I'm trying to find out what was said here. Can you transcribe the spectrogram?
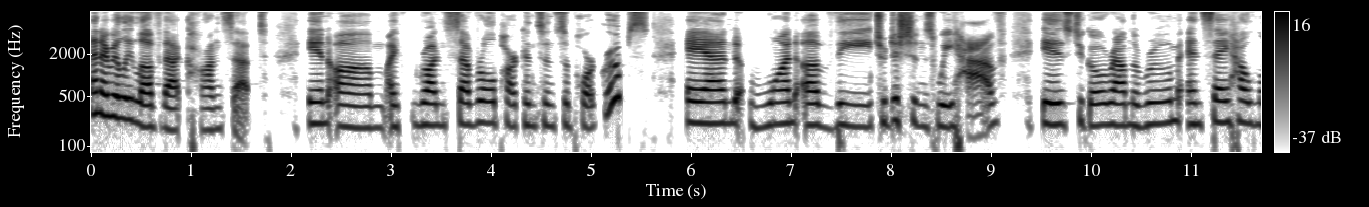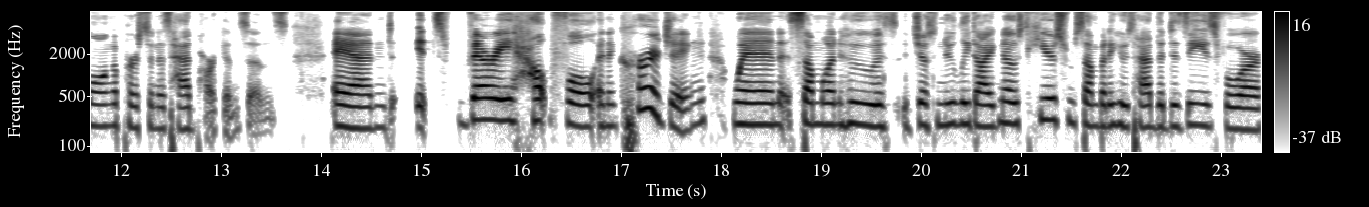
And I really love that concept. In um, I run several Parkinson's support groups, and one of the traditions we have is to go around the room and say how long a person has had Parkinson's. And it's very helpful and encouraging when someone who is just newly diagnosed hears from somebody who's had the disease for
